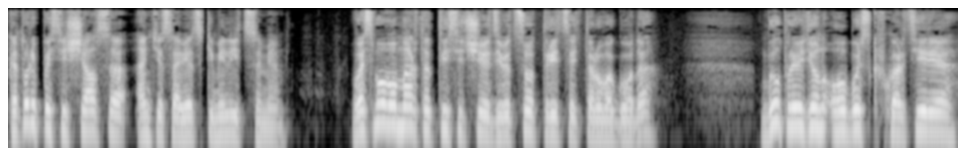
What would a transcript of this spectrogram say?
который посещался антисоветскими лицами. 8 марта 1932 года был проведен обыск в квартире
